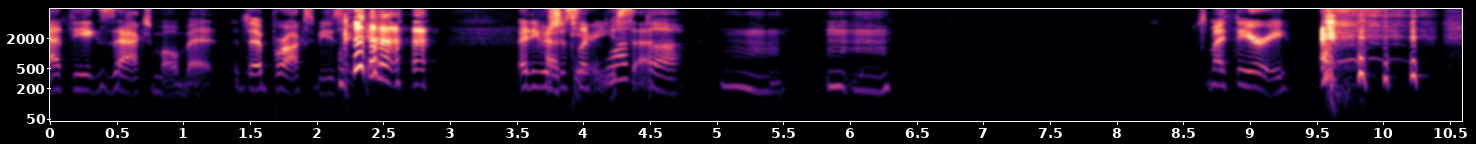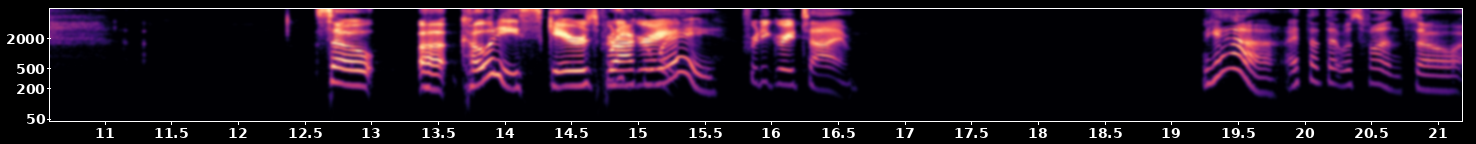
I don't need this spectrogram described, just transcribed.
at the exact moment that Brock's music. And he was How just like, "What Seth." the? Hmm. Mm-mm." It's my theory. so uh, Cody scares Pretty Brock great. away. Pretty great time. Yeah, I thought that was fun. So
